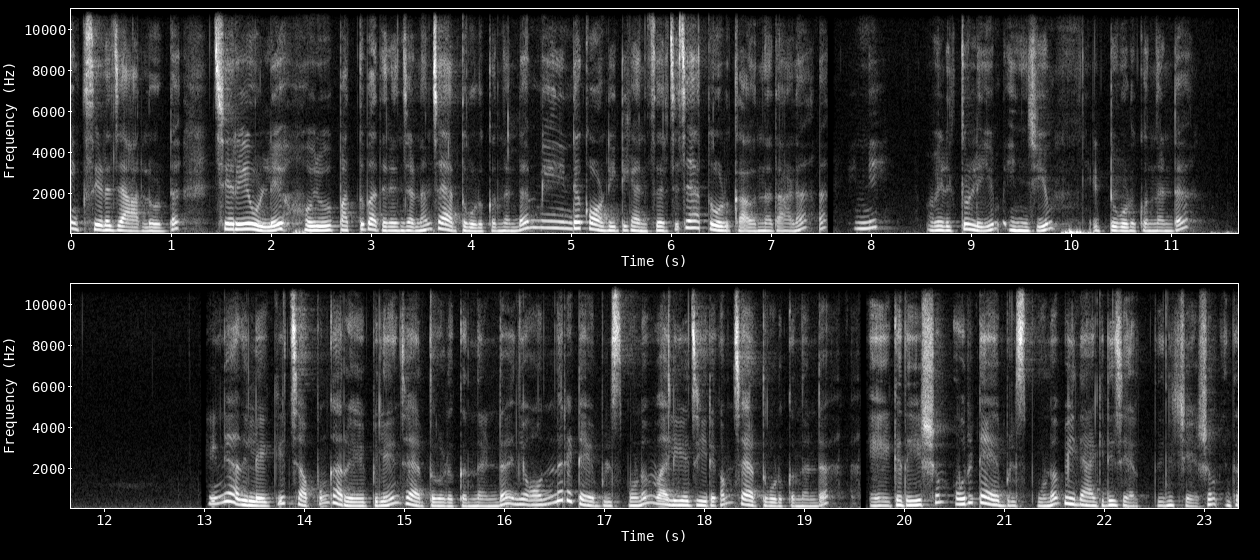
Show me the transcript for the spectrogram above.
മിക്സിയുടെ ജാറിലോട്ട് ചെറിയ ഉള്ളി ഒരു പത്ത് പതിനഞ്ചെണ്ണം ചേർത്ത് കൊടുക്കുന്നുണ്ട്. മീനിന്റെ ക്വാണ്ടിറ്റിക്ക് അനുസരിച്ച് ചേർത്ത് കൊടുക്കാവുന്നതാണ്. ഇനി വെളുത്തുള്ളിയും ഇഞ്ചിയും ഇട്ട് കൊടുക്കുന്നുണ്ട്. ഇനി അതിലേക്ക് ചപ്പും കറിവേപ്പിലയും ചേർത്ത് കൊടുക്കുന്നുണ്ട്. ഇനി ഒന്നര ടേബിൾ സ്പൂണും വലിയ ജീരകം ചേർത്ത് കൊടുക്കുന്നുണ്ട്. ഏകദേശം ഒരു ടേബിൾ സ്പൂണ് വിനാഗിരി ചേർത്തതിന് ശേഷം ഇത്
